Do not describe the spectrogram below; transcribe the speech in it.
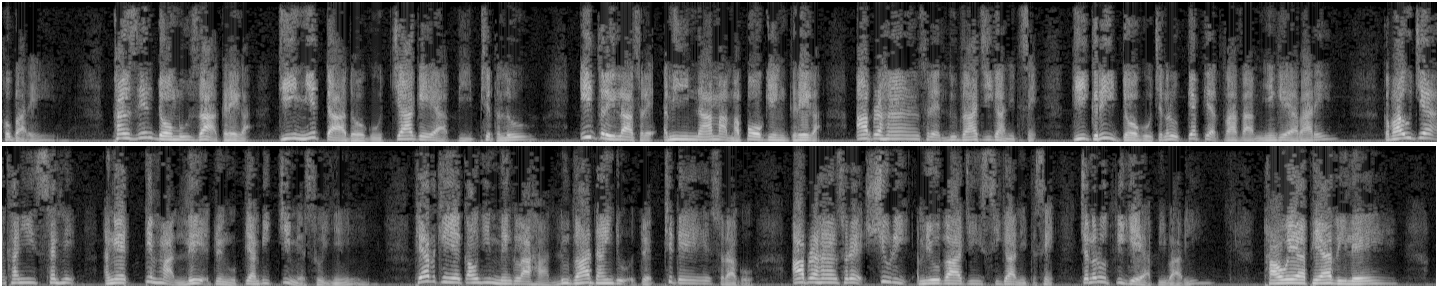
ဟုတ်ပါတယ် ဖန်ဆင်းတော်မူစကလေးကဒီမေတ္တာတော်ကိုကြားခဲ့ရပြီဖြစ်တယ်လို့ဣသရေလဆိုတဲ့အမိနာမမပေါ်ခင်ကလေးကအာဗြဟံဆိုတဲ့လူသားကြီးကနေတဆင့်ဒီဂရိတော်ကိုကျွန်တော်တို့ပြက်ပြက်သားသားမြင်ခဲ့ရပါတယ်ကပ္ပဦးကျမ်းအခန်းကြီး7အငယ်1မှ4အတွင်းကိုပြန်ပြီးကြည့်မယ်ဆိုရင်ဘုရားသခင်ရဲ့ကောင်းကြီးမင်္ဂလာဟာလူသားတိုင်းတို့အတွက်ဖြစ်တယ်ဆိုတာကိုအာဗြဟံဆိုတဲ့ရှုရိအမျိုးသားကြီးစီကနေတဆင့်ကျွန်တော်တို့သိခဲ့ရပြီးပါပြီထာဝရဘုရားသည်လေ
